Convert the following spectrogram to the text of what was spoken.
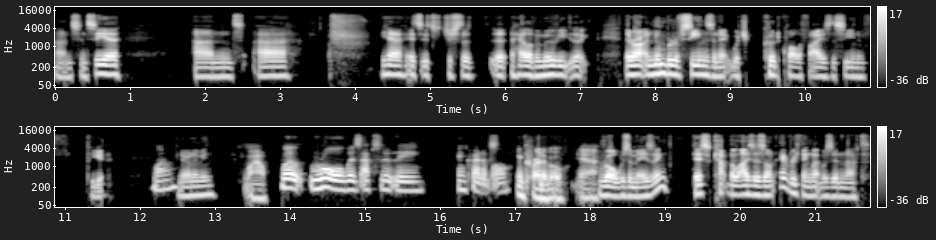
and sincere, and uh, yeah, it's it's just a, a hell of a movie. Like there are a number of scenes in it which could qualify as the scene of the year. Wow. You know what I mean? Wow. Well, Raw was absolutely incredible. Incredible. Yeah. Raw was amazing. This capitalizes on everything that was in that.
